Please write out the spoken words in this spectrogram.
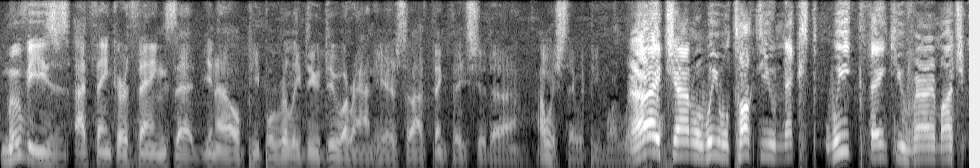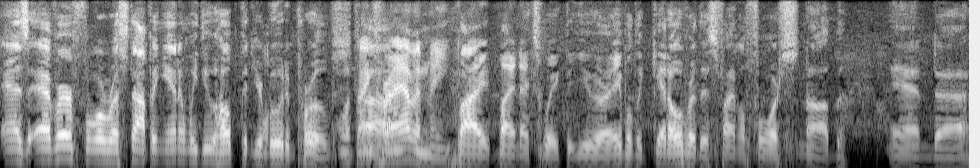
movies I think are things that you know people really do do around here. So I think they should. Uh, I wish they would be more. All Liberal. right, John. Well, we will talk to you next week. Thank you very much, as ever, for uh, stopping in, and we do hope that your mood improves. Well, thanks for uh, having me. By by next week, that you are able to get over this Final Four snub, and uh,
